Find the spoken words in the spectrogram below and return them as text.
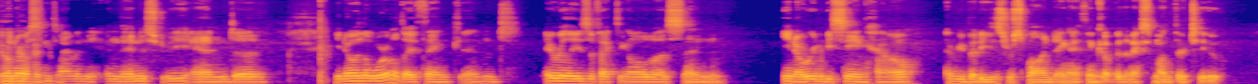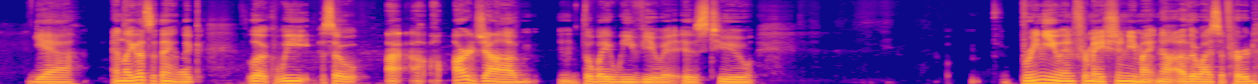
Oh, interesting time in the in the industry and uh, you know in the world. I think, and it really is affecting all of us. And you know, we're going to be seeing how everybody's responding. I think over the next month or two. Yeah, and like that's the thing. Like, look, we so I, our job, the way we view it, is to bring you information you might not otherwise have heard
